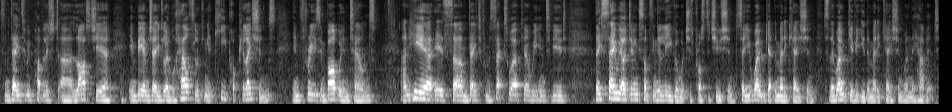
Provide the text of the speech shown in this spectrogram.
some data we published uh, last year in BMJ Global Health looking at key populations in three Zimbabwean towns. And here is some data from a sex worker we interviewed they say we are doing something illegal, which is prostitution, so you won't get the medication, so they won't give it you the medication when they have it.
